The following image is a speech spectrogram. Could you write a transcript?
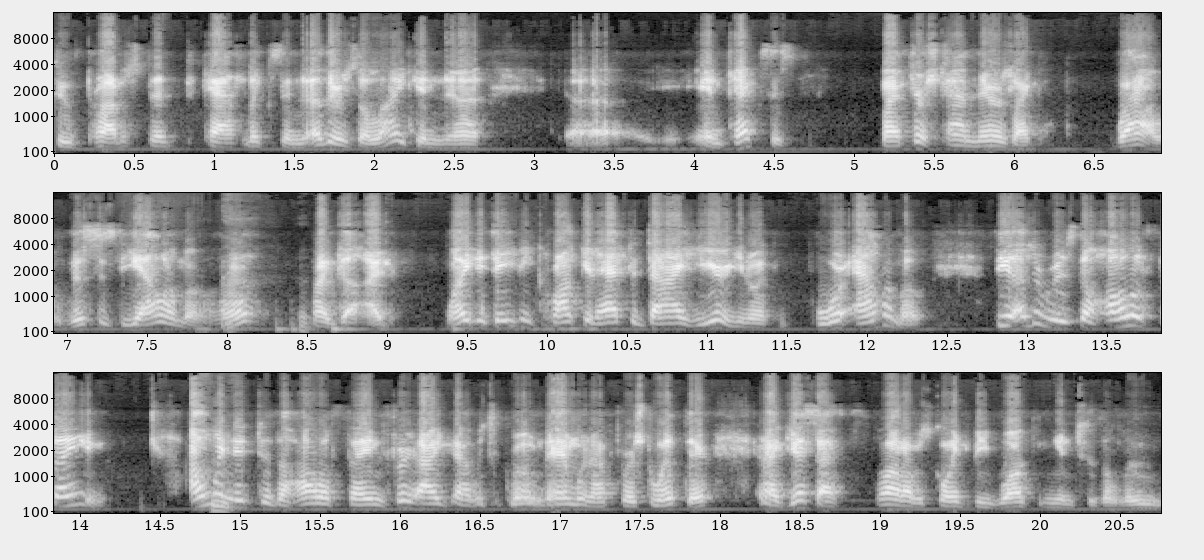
to Protestant Catholics and others alike in uh, uh, in Texas. My first time there was like, wow, this is the Alamo, huh? My God, why did Davy Crockett have to die here? You know, poor Alamo. The other is the Hall of Fame. I went into the Hall of Fame. I, I was a grown man when I first went there, and I guess I thought I was going to be walking into the Louvre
